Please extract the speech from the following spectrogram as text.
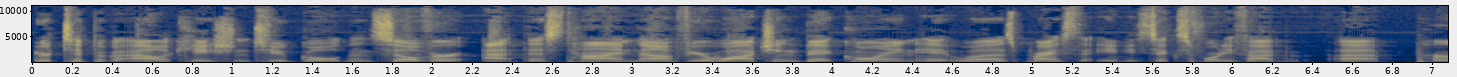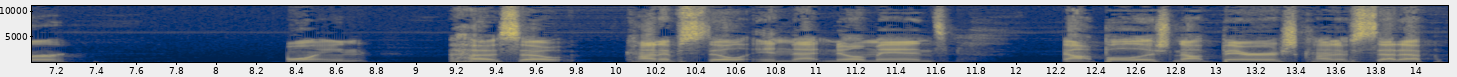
your typical allocation to gold and silver at this time. Now, if you're watching Bitcoin, it was priced at 86.45 uh, per coin, uh, so kind of still in that no man's not bullish, not bearish kind of setup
